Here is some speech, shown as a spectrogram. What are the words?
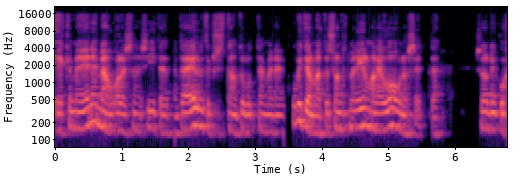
Ehkä me enemmän huolissani siitä, että tämä elvytyksestä on tullut tämmöinen kuvitelma, että se on tämmöinen ilmainen lounas, että se on niin kuin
